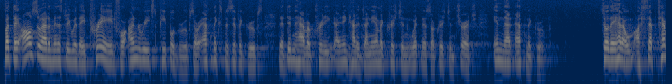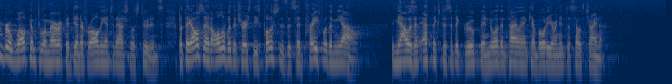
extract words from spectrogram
But they also had a ministry where they prayed for unreached people groups or ethnic specific groups that didn't have a pretty, any kind of dynamic Christian witness or Christian church in that ethnic group. So they had a, a, September Welcome to America dinner for all the international students, but they also had all over the church these posters that said, Pray for the Miao. The Miao is an ethnic specific group in northern Thailand, Cambodia, and into South China.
